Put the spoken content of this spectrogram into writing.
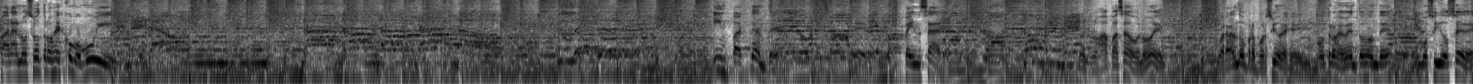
para nosotros es como muy impactante eh, pensar bueno nos ha pasado no Eh, guardando proporciones en otros eventos donde eh, hemos sido sede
